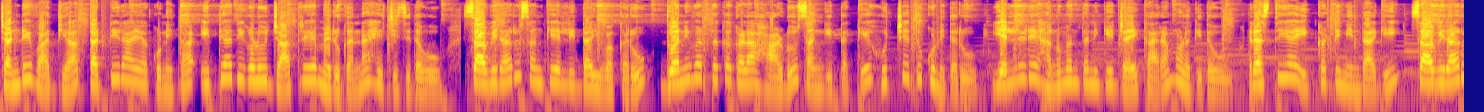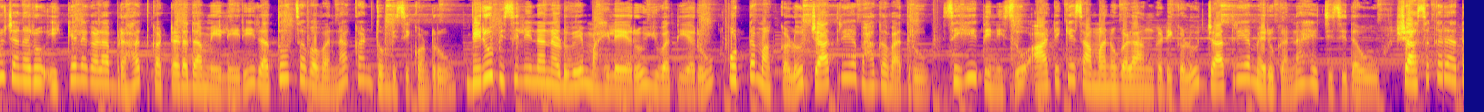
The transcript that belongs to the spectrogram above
ಚಂಡೆವಾದ್ಯ ತಟ್ಟಿರಾಯ ಕುಣಿತ ಇತ್ಯಾದಿಗಳು ಜಾತ್ರೆಯ ಮೆರುಗನ್ನ ಹೆಚ್ಚಿಸಿದವು. ಸಾವಿರಾರು ಸಂಖ್ಯೆಯಲ್ಲಿದ್ದ ಯುವಕರು ಧ್ವನಿವರ್ಧಕಗಳ ಹಾಡು ಸಂಗೀತಕ್ಕೆ ಹುಚ್ಚೆದ್ದು ಕುಣಿತರು ಎಲ್ಲೆಡೆ ಹನುಮಂತನಿಗೆ ಜಯಕಾರ ಮೊಳಗಿದವು. ರಸ್ತೆಯ ಇಕ್ಕಟ್ಟಿನಿಂದಾಗಿ ಸಾವಿರಾರು ಜನರು ಇಕ್ಕೆಲೆಗಳ ಬೃಹತ್ ಕಟ್ಟಡದ ಮೇಲೇರಿ ರಥೋತ್ಸವವನ್ನ ಕಣ್ತುಂಬಿಸಿಕೊಂಡ್ರು ಬಿರು ಬಿಸಿಲಿನ ನಡುವೆ ಮಹಿಳೆಯರು, ಯುವತಿಯರು, ಪುಟ್ಟ ಮಕ್ಕಳು ಜಾತ್ರೆಯ ಭಾಗವಾದ್ರು. ಸಿಹಿ ತಿನಿಸು, ಆಟಿಕೆ ಸಾಮಾನುಗಳ ಅಂಗಡಿಗಳು ಜಾತ್ರೆಯ ಮೆರುಗನ್ನ ಹೆಚ್ಚಿಸಿದವು. ಶಾಸಕರಾದ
